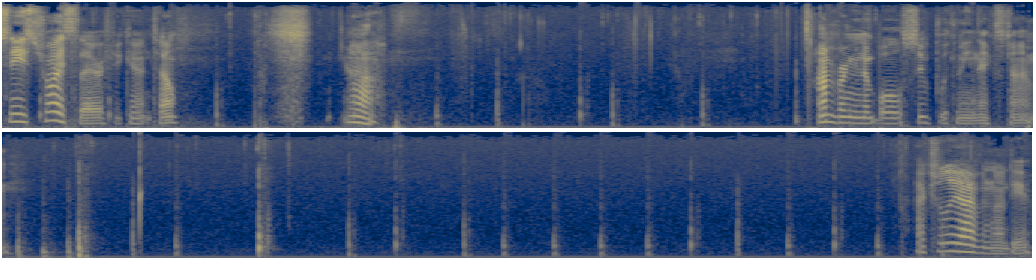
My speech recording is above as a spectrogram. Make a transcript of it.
sneezed twice there, if you can't tell. Ah. I'm bringing a bowl of soup with me next time. Actually, I have an idea.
